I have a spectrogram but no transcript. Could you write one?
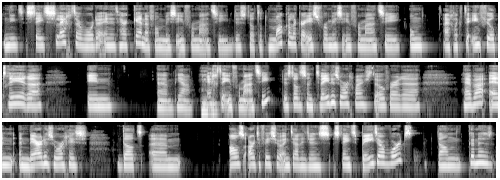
niet steeds slechter worden in het herkennen van misinformatie. Dus dat het makkelijker is voor misinformatie om eigenlijk te infiltreren in ehm, ja, Mhm. echte informatie. Dus dat is een tweede zorg waar ze het over eh, hebben. En een derde zorg is dat ehm, als artificial intelligence steeds beter wordt, dan kunnen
